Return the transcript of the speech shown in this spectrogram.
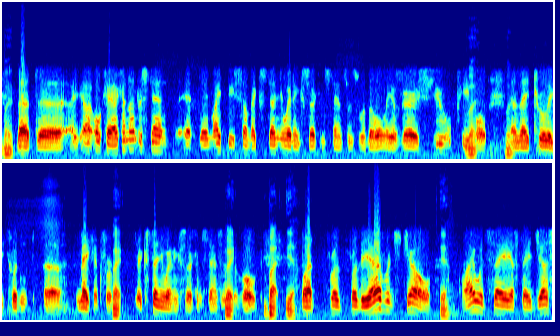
Right. that uh, I- okay I can understand it, there might be some extenuating circumstances with only a very few people right. and they truly couldn't uh, make it for Right. extenuating circumstances Right. to vote But yeah. but for for the average Joe Yeah. I would say if they just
